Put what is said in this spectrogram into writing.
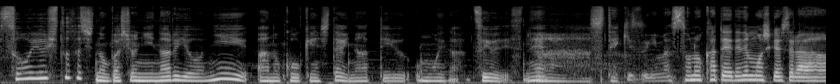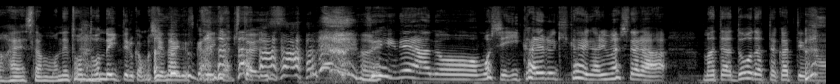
そういう人たちの場所になるようにあの貢献したいなっていう思いが強いですね。素敵すぎます。その過程でね、もしかしたら林さんもね、トントンで行ってるかもしれないですから、ぜひ行きたいです。は いぜひね、あのもし行かれる機会がありましたら、またどうだったかっていうのを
